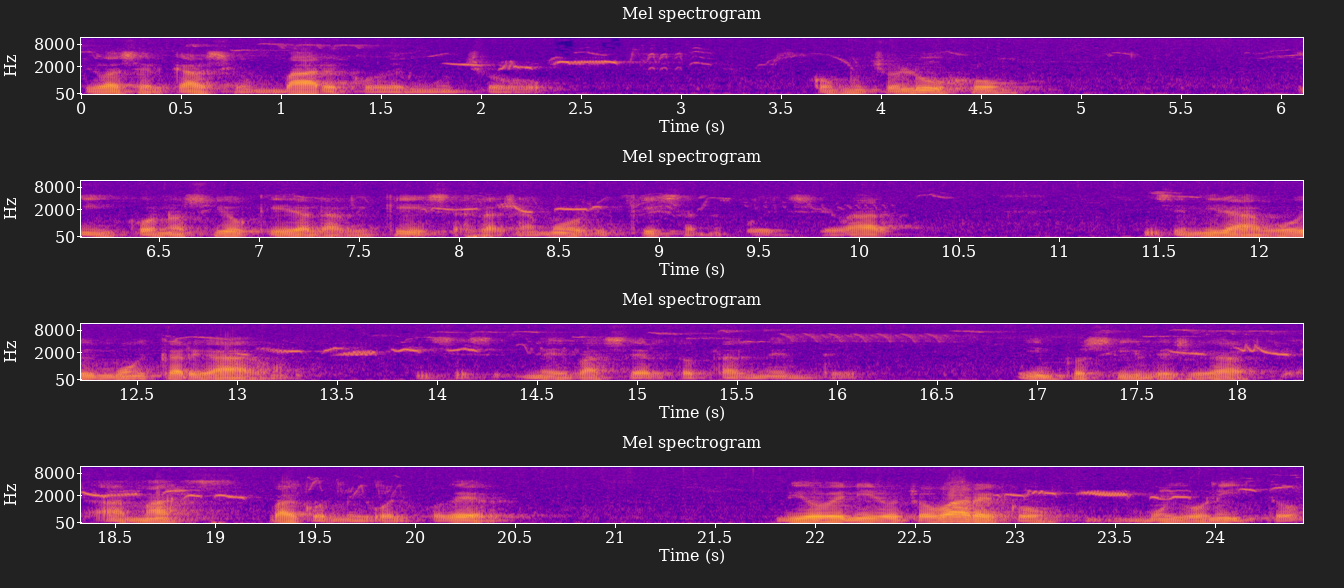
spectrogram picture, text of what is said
Iba a acercarse un barco de mucho con mucho lujo y conoció que era la riqueza, la llamó riqueza, me puedes llevar. Dice, mira, voy muy cargado, dice, me va a ser totalmente imposible llegar, a más va conmigo el poder. Vio venir otro barco muy bonito,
